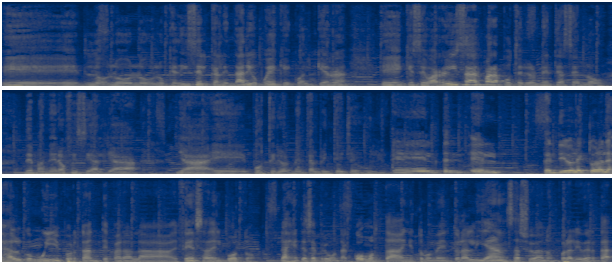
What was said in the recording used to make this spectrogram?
eh, eh, lo, lo, lo, que dice el calendario, pues que cualquiera eh, que se va a revisar para posteriormente hacerlo de manera oficial ya, ya posteriormente al 28 de julio. El, el tendido electoral es algo muy importante para la defensa del voto. La gente se pregunta, ¿cómo está en este momento la Alianza Ciudadanos por la Libertad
